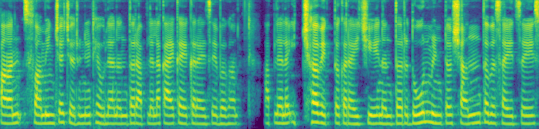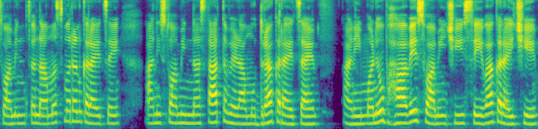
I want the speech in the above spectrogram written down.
पान स्वामींच्या चरणी ठेवल्यानंतर आपल्याला काय काय करायचं आहे बघा. आपल्याला इच्छा व्यक्त करायची आहे. नंतर दोन मिनटं शांत बसायचं आहे स्वामींचं नामस्मरण करायचं आहे आणि स्वामींना सात वेळा मुद्रा करायचा आहे आणि मनोभावे स्वामीची सेवा करायची आहे.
